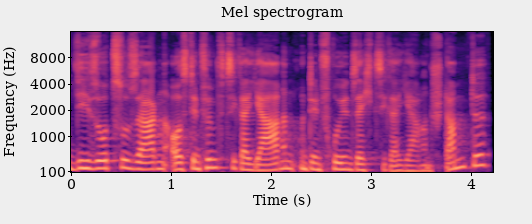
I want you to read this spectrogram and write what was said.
die sozusagen aus den 50er Jahren und den frühen 60er Jahren stammte.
